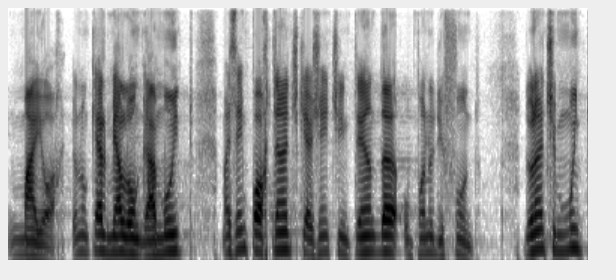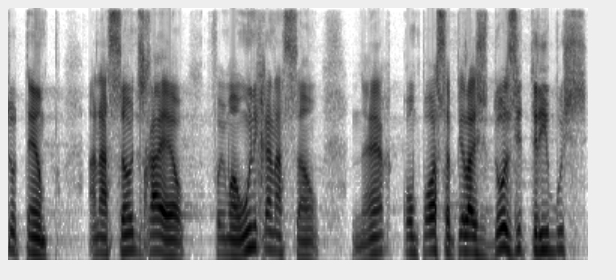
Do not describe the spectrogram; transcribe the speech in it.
maior. Eu não quero me alongar muito, mas é importante que a gente entenda o pano de fundo. Durante muito tempo, a nação de Israel foi uma única nação, né, composta pelas doze tribos,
